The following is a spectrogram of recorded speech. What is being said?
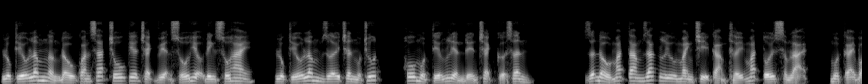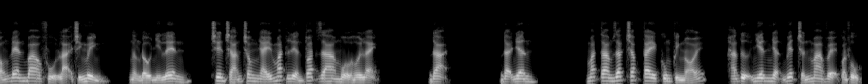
Lục thiếu lâm ngẩng đầu quan sát chỗ kia trạch viện số hiệu đinh số hai, lục thiếu lâm dưới chân một chút, hô một tiếng liền đến trạch cửa sân. Dẫn đầu mắt tam giác lưu manh chỉ cảm thấy mắt tối sầm lại, một cái bóng đen bao phủ lại chính mình, ngẩng đầu nhìn lên, trên trán trong nháy mắt liền toát ra mồ hôi lạnh. Đại đại nhân. Mắt tam giác chắp tay cung kính nói, hắn tự nhiên nhận biết chấn ma vệ quan phục.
